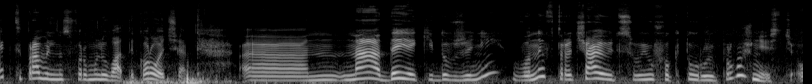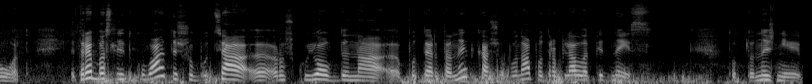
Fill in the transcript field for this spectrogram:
Як це правильно сформулювати? Коротше, е, на деякій довжині вони втрачають свою фактуру і пружність. От. І треба слідкувати, щоб оця е, розкуйовдена е, потерта нитка, щоб вона потрапляла під низ. Тобто нижній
